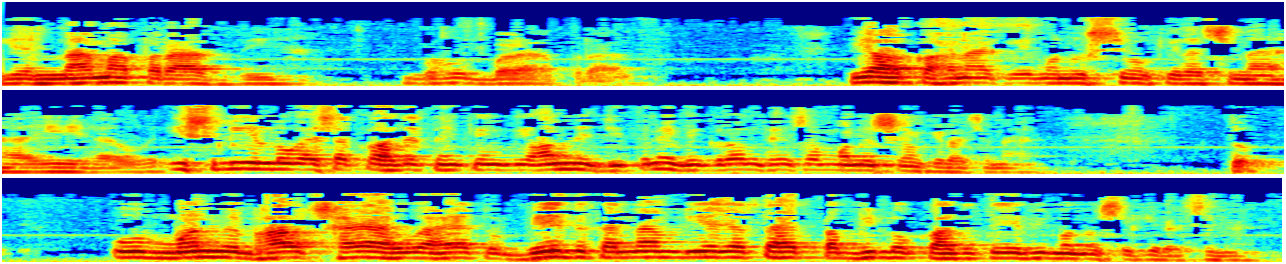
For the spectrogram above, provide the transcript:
यह नामापराध भी है। बहुत बड़ा अपराध यह कहना कि मनुष्यों की रचना है, ये है, वो इसलिए लोग ऐसा कह देते हैं क्योंकि अन्य जितने भी ग्रंथ हैं, सब मनुष्यों की रचना है। तो वो मन में भाव छाया हुआ है तो वेद का नाम लिया जाता है, तब भी लोग कह देते ये भी मनुष्य की रचना है।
